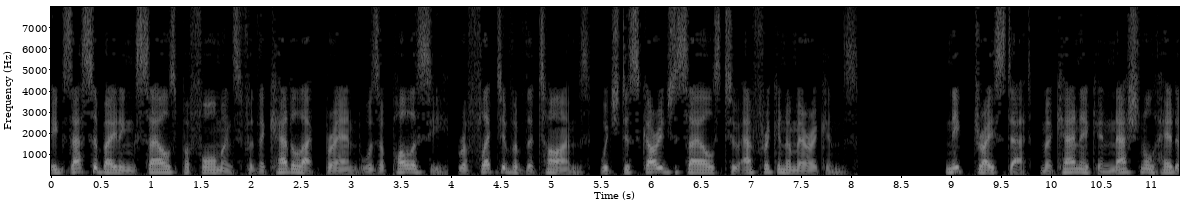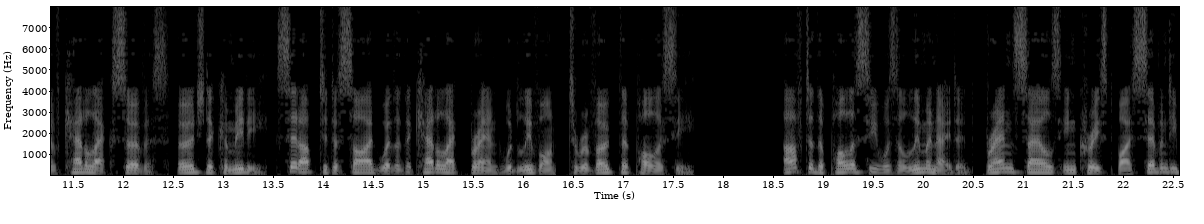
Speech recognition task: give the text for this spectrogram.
Exacerbating sales performance for the Cadillac brand was a policy, reflective of the times, which discouraged sales to African Americans. Nick Dreystadt, mechanic and national head of Cadillac Service, urged a committee, set up to decide whether the Cadillac brand would live on, to revoke that policy. After the policy was eliminated, brand sales increased by 70%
